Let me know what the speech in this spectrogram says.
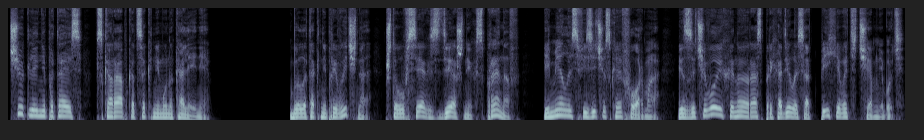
чуть ли не пытаясь вскарабкаться к нему на колени. Было так непривычно, что у всех здешних спренов имелась физическая форма, из-за чего их иной раз приходилось отпихивать чем-нибудь.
